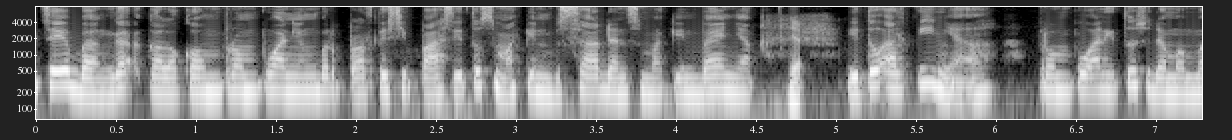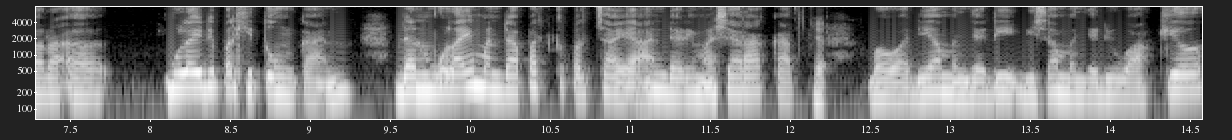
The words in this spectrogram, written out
Saya bangga kalau kaum perempuan yang berpartisipasi itu semakin besar dan semakin banyak. Ya. Itu artinya perempuan itu sudah memera- eh, mulai diperhitungkan dan mulai mendapat kepercayaan dari masyarakat Ya. bahwa dia menjadi bisa menjadi wakil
